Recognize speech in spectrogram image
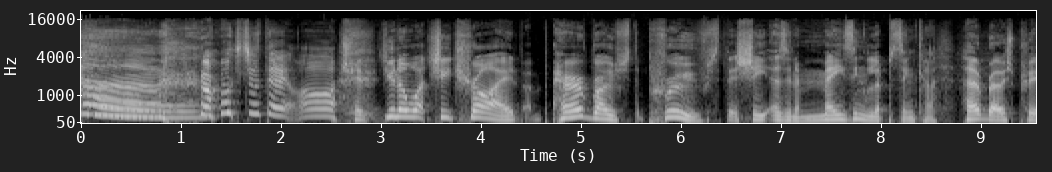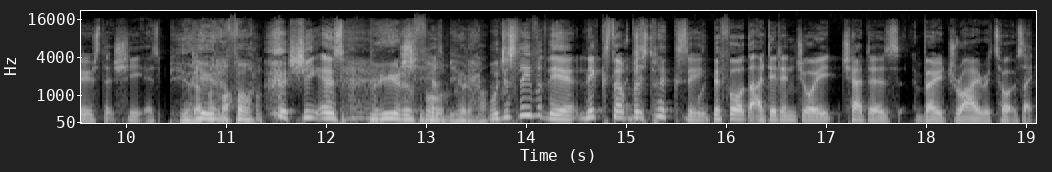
Ah. I was just there. Oh, you know what? She tried. Her roast proves that she is an amazing lip syncer. Her roast proves that she is beautiful. Beautiful. she is beautiful. She is beautiful. We'll just leave it there. Next up is Just- Pixie. Before that, I did enjoy Cheddar's very dry retort. It was like,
